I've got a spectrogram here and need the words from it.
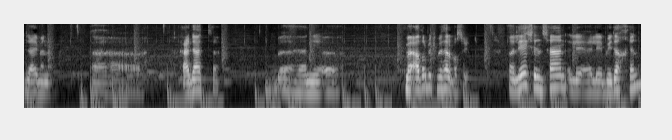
دائما آه العادات يعني آه أضرب لك مثال بسيط. ليش الإنسان اللي بيدخن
